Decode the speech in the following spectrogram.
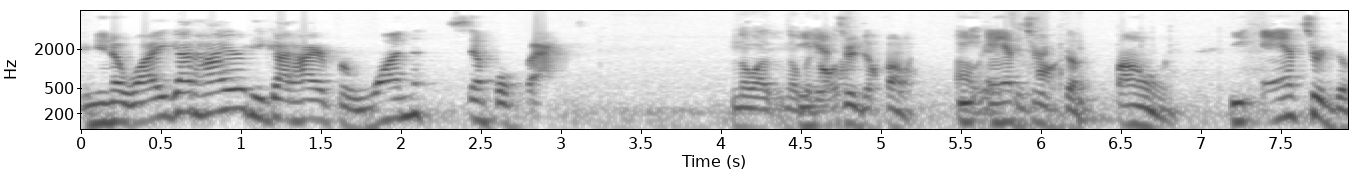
and you know why he got hired? He got hired for one simple fact. No, uh, nobody he answered else? the phone. Oh, He he answered the phone. He answered the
